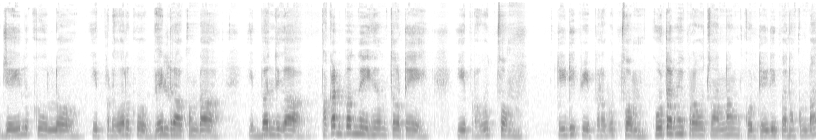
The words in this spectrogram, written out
జైలుకులో ఇప్పటి వరకు బెయిల్ రాకుండా ఇబ్బందిగా పకడ్బందీ వ్యూహంతో ఈ ప్రభుత్వం టీడీపీ ప్రభుత్వం కూటమి ప్రభుత్వం అన్నాం టీడీపీ అనకుండా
